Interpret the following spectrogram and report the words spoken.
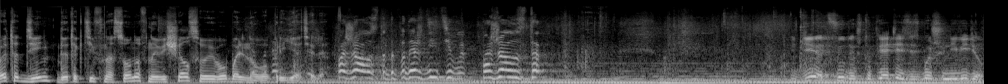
В этот день детектив Насонов навещал своего больного приятеля. Пожалуйста, да подождите вы, пожалуйста. Иди отсюда, чтоб я тебя здесь больше не видел.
